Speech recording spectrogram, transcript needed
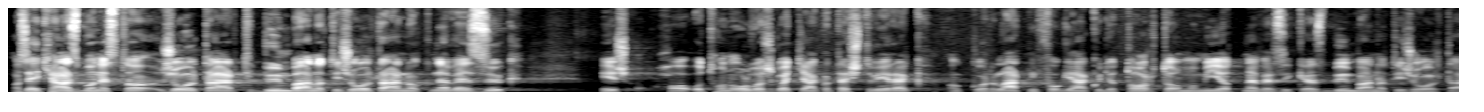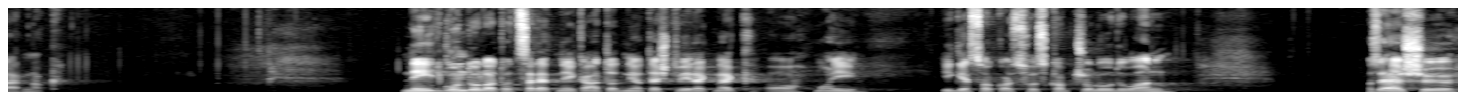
Az egyházban ezt a Zsoltárt bűnbánati Zsoltárnak nevezzük, és ha otthon olvasgatják a testvérek, akkor látni fogják, hogy a tartalma miatt nevezik ezt bűnbánati Zsoltárnak. Négy gondolatot szeretnék átadni a testvéreknek a mai ige szakaszhoz kapcsolódóan. Az első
